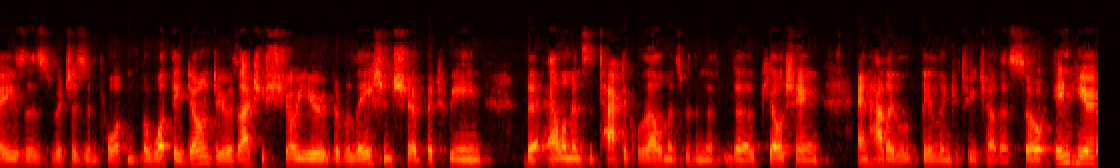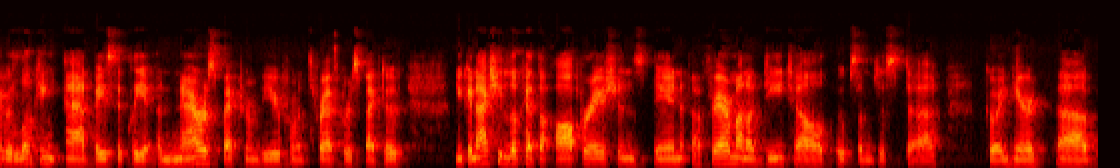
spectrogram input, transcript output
phases, which is important. But what they don't do is actually show you the relationship between the elements, the tactical elements within the, the kill chain, and how they, they link it to each other. So in here, we're looking at basically a narrow spectrum view from a threat perspective. You can actually look at the operations in a fair amount of detail. Oops, I'm just uh, going here. Uh,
